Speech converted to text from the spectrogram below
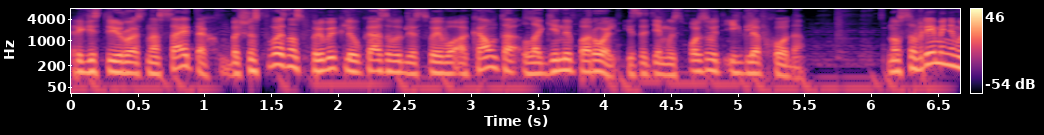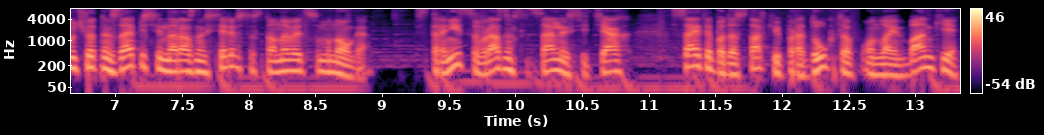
Регистрируясь на сайтах, большинство из нас привыкли указывать для своего аккаунта логин и пароль и затем использовать их для входа. Но со временем учетных записей на разных сервисах становится много – страницы в разных социальных сетях, сайты по доставке продуктов, онлайн-банки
